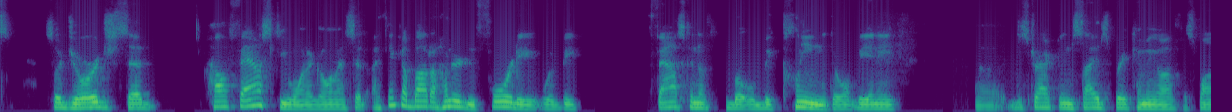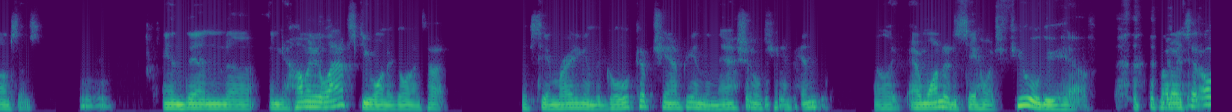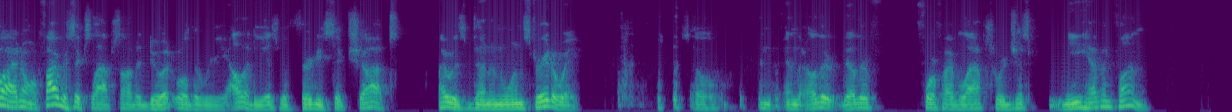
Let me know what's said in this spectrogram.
so George said, how fast do you want to go? And I said, I think about 140 would be fast enough, but will be clean, that there won't be any uh, distracting side spray coming off the sponsons. Mm-hmm. And then, uh, and how many laps do you want to go? And I thought, let's see, I'm writing in the Gold Cup champion, the national champion. I like, I wanted to say, how much fuel do you have? but I said, oh, I don't know, five or six laps ought to do it. Well, the reality is, with 36 shots, I was done in one straightaway. So, and, and the other the other four or five laps were just me having fun.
